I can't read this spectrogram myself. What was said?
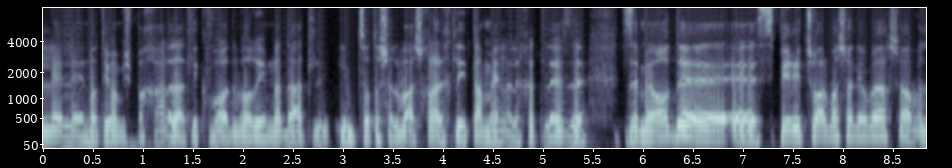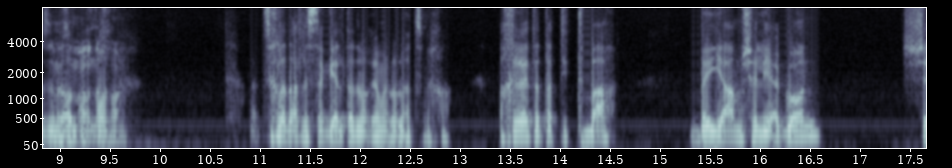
ל, ליהנות עם המשפחה, לדעת לקבוע דברים, לדעת למצוא את השלווה שלך, ללכת להתאמן, ללכת לזה. זה מאוד ספיריטואל uh, uh, מה שאני אומר עכשיו, אבל זה אבל מאוד, זה מאוד נכון. נכון. צריך לדעת לסגל את הדברים האלו לעצמך. אחרת אתה תטבע בים של יגון ש,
